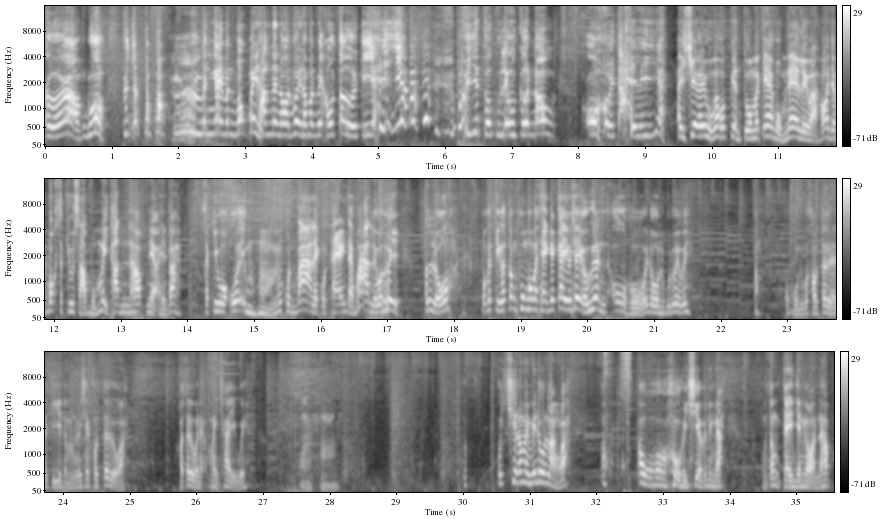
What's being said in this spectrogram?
เออมึงดูเป็นจักปั๊บปั๊บเป็นไงมันบล็อกไม่ทันแน่นอนเว้ยถ้ามันไม่เคาเตอร์ตะกี้ ไอ้เหี้ยไอ้เหี้ยตัวกูเร็วเกินน้อง โอ้ยตายเลยเหี้ยไอ้เชื่อไอ้ผมว่าเขาเปลี่ยนตัวมาแก้ผมแน่เลยว่ะเขาอาจจะบล็อกสกิลสามผมไม่ทันนะครับเนี่ยเห็นปะสกิลโอ้ยคนบ้าอะไรกดแทงแต่บ้านเลยเวะเฮ้ยฮัลโหลปกติก็ต้องพุ่งเข้ามาแทงใกล้ๆไม่ใช่เหรอเพื่อนโอ้โหโดนกูด้วยเว้ยเอ้าโอ้โหนึกว่าเคาน์เตอร์นะตะกี้แต่มันไม่ใช่เคาน์เตอร์ว่ะเคาน์เตอร์วะเนี่ยไม่ใช่เว้ยอื้อหือปึ๊บโอ้ยเชี่ยแล้วทำไมไม่โดนหลังวะเอ้าเอ้าโอ้โหเชี่ยไปหนึ่งนะผมต้องใจเย็นๆก่อนนะครับ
